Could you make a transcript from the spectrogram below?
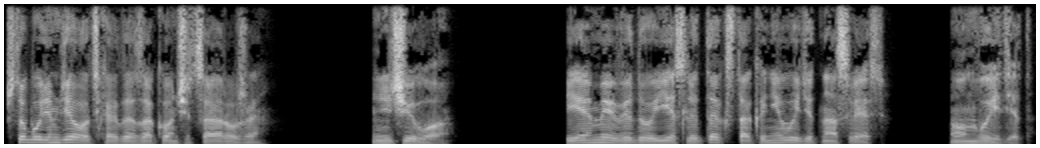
«Что будем делать, когда закончится оружие?» «Ничего. Я имею в виду, если текст так и не выйдет на связь. Он выйдет.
